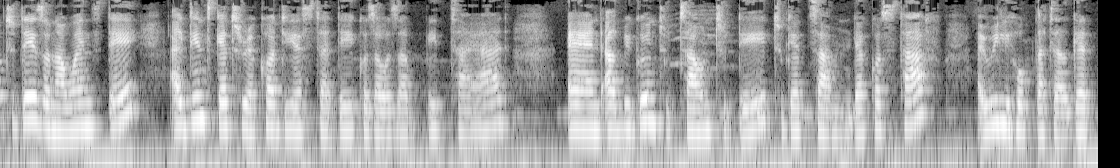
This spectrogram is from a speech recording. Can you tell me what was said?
Today is on a wednesday. I didn't get to record yesterday because i was a bit tired. And i'll be going to town today to get some decor stuff. I really hope that i'll get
